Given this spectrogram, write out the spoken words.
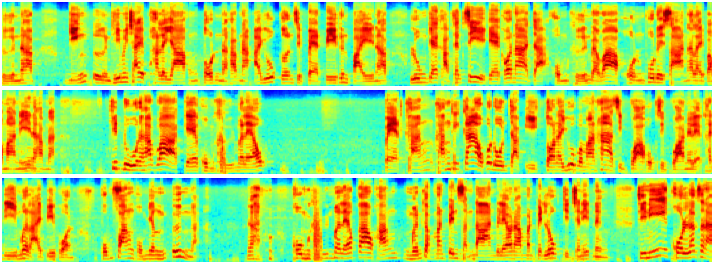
ขืนนะครับหญิงอื่นที่ไม่ใช่ภรรยาของตนนะครับนะอายุเกิน 18 ปีขึ้นไปนะครับลุงแกขับแท็กซี่ แกก็น่าจะข่มขืนแบบว่าคนผู้โดยสารอะไรประมาณนี้นะครับนะคิดดูนะครับว่าแกข่มขืนมาแล้ว 8 ครั้ง ครั้งที่ 9 ก็โดนจับอีกตอนอายุประมาณ 50 กว่า 60 กว่านี่แหละ คดีเมื่อหลายปีก่อน ผมฟังผมยังอึ้งอะนะครับข่มขืนมาแล้ว 9 ครั้งเหมือนกับมันเป็นสันดานไปแล้วนะมันเป็นโรคจิตชนิดหนึ่งทีนี้คนลักษณะ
